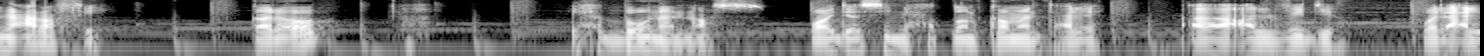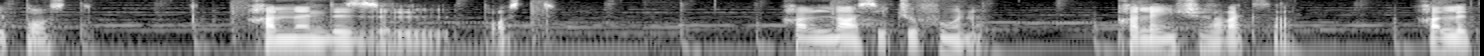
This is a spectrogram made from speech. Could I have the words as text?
انعرف فيه. قالوا أوه يحبون الناس. وايد جالسين يحطون comment عليه على الفيديو ولا على ال post. خلنا ندز ال post. خل الناس يشوفونه. خليه ينشهر أكثر. خلت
